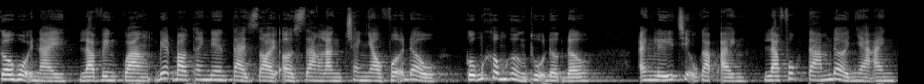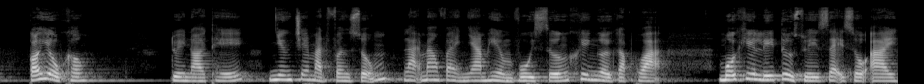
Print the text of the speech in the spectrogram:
cơ hội này là vinh quang biết bao thanh niên tài giỏi ở Giang Lăng tranh nhau vỡ đầu, cũng không hưởng thụ được đâu. Anh Lý chịu gặp anh là phúc tám đời nhà anh, có hiểu không? Tuy nói thế, nhưng trên mặt Vân Dũng lại mang vẻ nham hiểm vui sướng khi người gặp họa. Mỗi khi Lý Tử Duy dạy dỗ ai,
